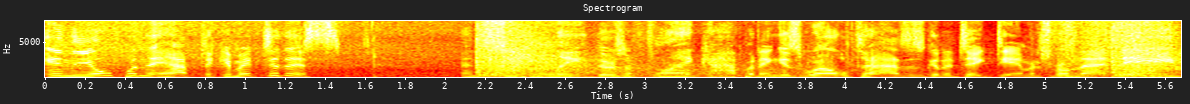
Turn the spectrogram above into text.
in the open. They have to commit to this. And suddenly there's a flank happening as well. Taz is going to take damage from that nade.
